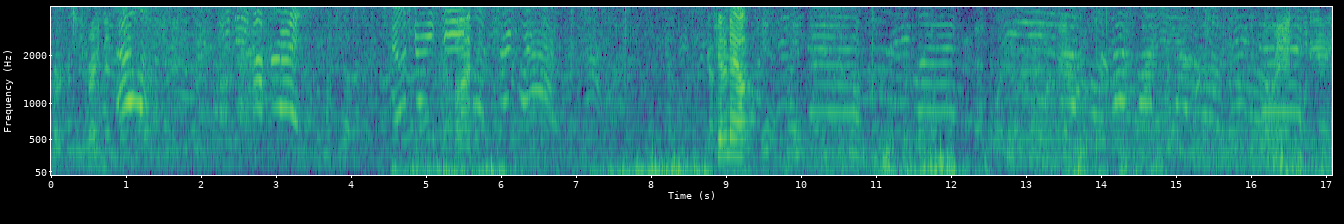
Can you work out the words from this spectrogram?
Perfectly right you to do. Get it out. it, it, it's just not. Ran 28.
